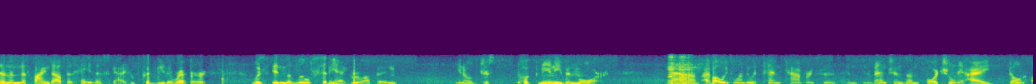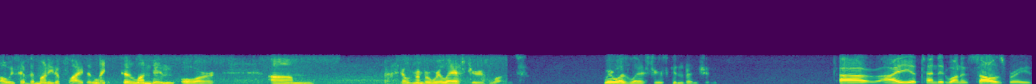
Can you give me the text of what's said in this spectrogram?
and then to find out that hey, this guy who could be the Ripper was in the little city I grew up in, you know, just hooked me in even more. Mm-hmm. Um, I've always wanted to attend conferences and conventions. Unfortunately, I don't always have the money to fly to to London or um I don't remember where last year's was. Where was last year's convention? Uh, I attended one in Salisbury.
